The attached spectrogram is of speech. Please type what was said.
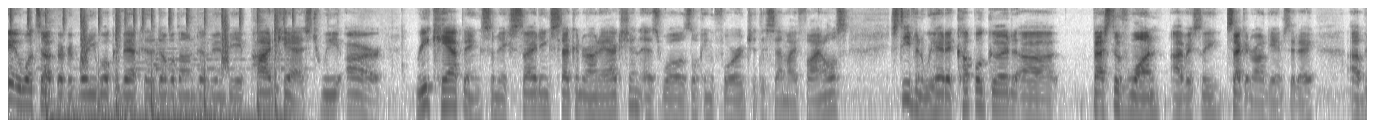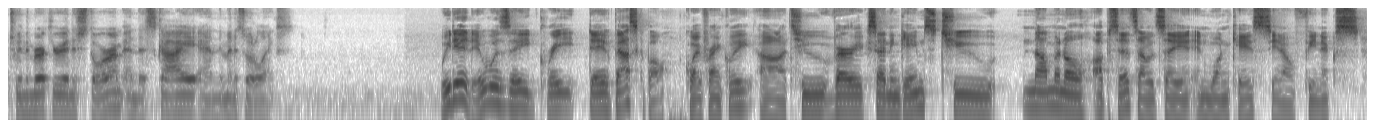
Hey, what's up, everybody? Welcome back to the Double Down WNBA podcast. We are recapping some exciting second round action as well as looking forward to the semifinals. Stephen, we had a couple good uh, best of one, obviously, second round games today uh, between the Mercury and the Storm and the Sky and the Minnesota Lynx. We did. It was a great day of basketball, quite frankly. Uh, two very exciting games, two nominal upsets, I would say, in one case. You know, Phoenix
